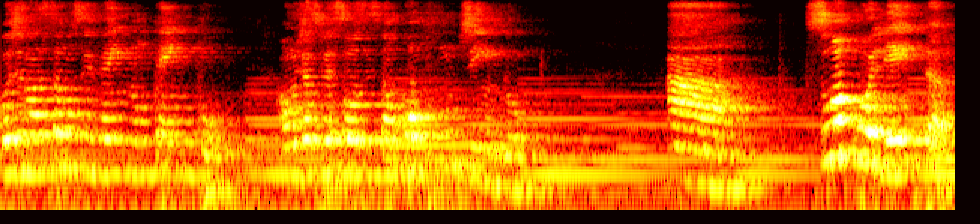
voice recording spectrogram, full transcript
Hoje nós estamos vivendo um tempo onde as pessoas estão confundindo a sua colheita,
